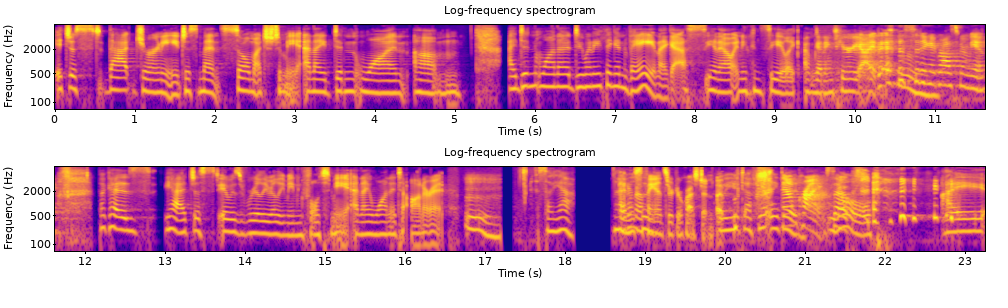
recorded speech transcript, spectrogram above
it just that journey just meant so much to me and i didn't want um i didn't want to do anything in vain i guess you know and you can see like i'm getting teary-eyed mm. sitting across from you because yeah it just it was really really meaningful to me and i wanted to honor it mm. so yeah I, I don't know if I answered your question. But oh, you definitely did. Now I'm crying. So no. I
